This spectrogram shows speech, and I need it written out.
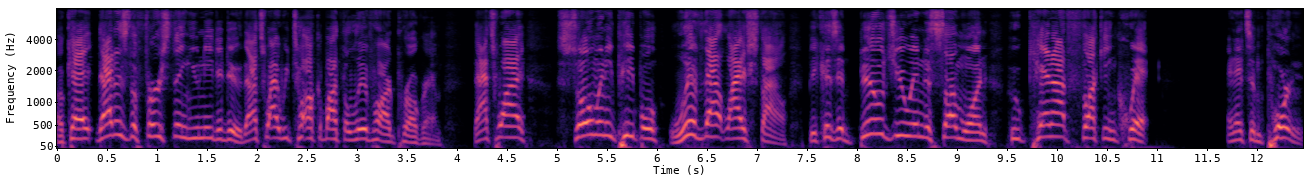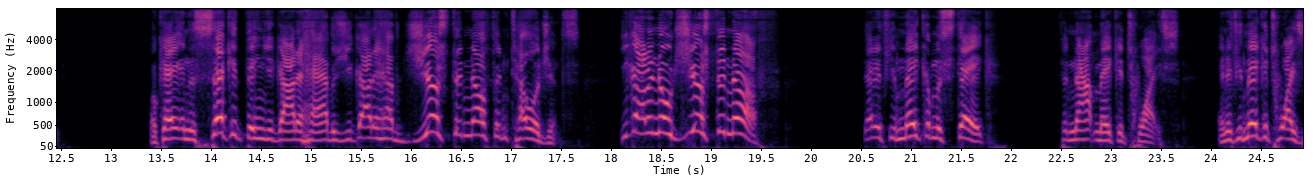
Okay? That is the first thing you need to do. That's why we talk about the Live Hard program. That's why so many people live that lifestyle because it builds you into someone who cannot fucking quit. And it's important. Okay? And the second thing you got to have is you got to have just enough intelligence. You got to know just enough that if you make a mistake, to not make it twice. And if you make it twice,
